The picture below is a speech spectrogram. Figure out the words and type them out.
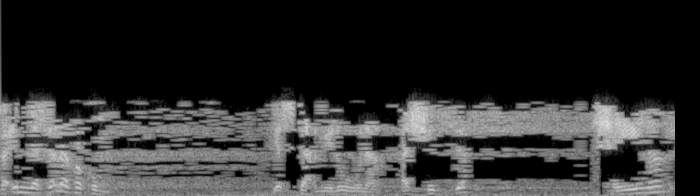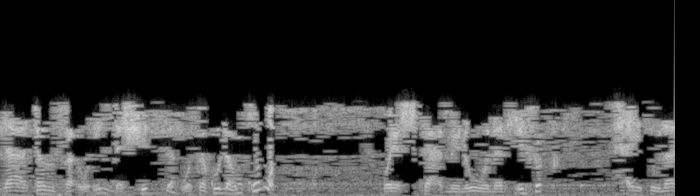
فإن سلفكم يستعملون الشدة حين لا تنفع إلا الشدة وتكون لهم قوة ويستعملون الرفق حيث لا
